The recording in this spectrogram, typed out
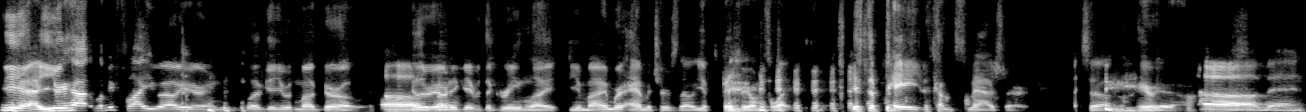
Yeah, you have. Let me fly you out here and we'll get you with my girl. Oh, Hillary bro. already gave it the green light. Do you mind? We're amateurs though. You have to pay for your own flight. you have to pay to come smash her. So here we go. Oh man.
